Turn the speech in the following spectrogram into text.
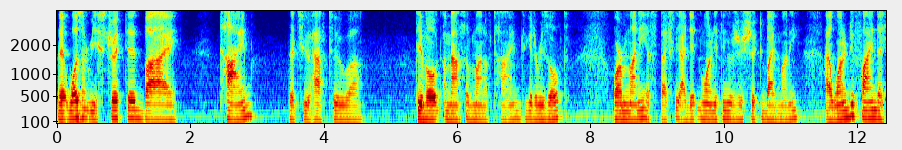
that wasn't restricted by time that you have to uh, devote a massive amount of time to get a result or money especially I didn't want anything that was restricted by money I wanted to find a,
